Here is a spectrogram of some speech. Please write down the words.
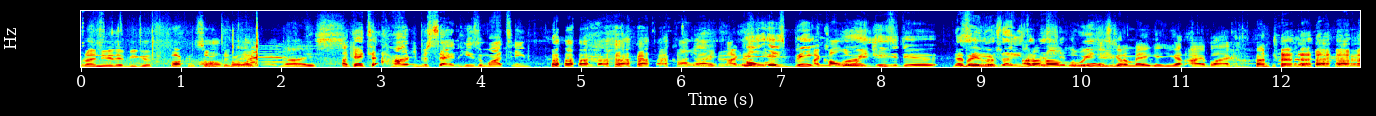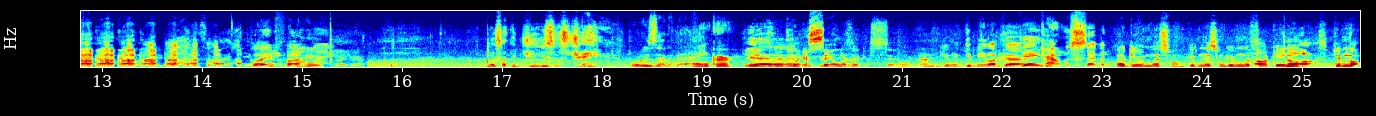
but I knew they'd be good for fucking something. dude. Nice. Okay, to 100% he's on my team. I call Okay. Luigi. I call, He- He's big. I call We're Luigi. Easy to. No, but see it looks like he's I don't know if shit Luigi's before. gonna make it. You got eye black on. Yeah, I did some of that shit. Playing funny. Looks like a Jesus chain. What is that? An anchor? Yeah. like a sailor. like a sailor. Give me, give me like a Gate. count of seven. No, give him this one. Give him this one. Give him the fucking. no, uh, give him the. A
